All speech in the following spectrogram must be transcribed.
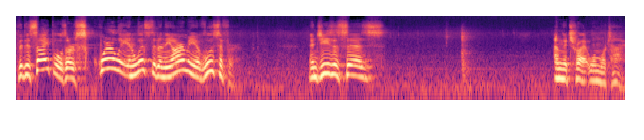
The disciples are squarely enlisted in the army of Lucifer. And Jesus says, I'm going to try it one more time.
